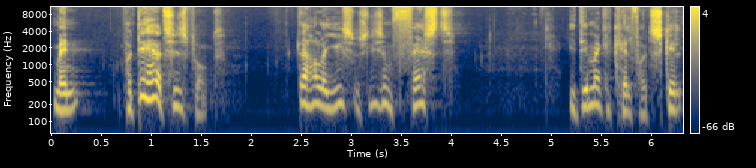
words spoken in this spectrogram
Men på det her tidspunkt, der holder Jesus ligesom fast i det, man kan kalde for et skæld.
